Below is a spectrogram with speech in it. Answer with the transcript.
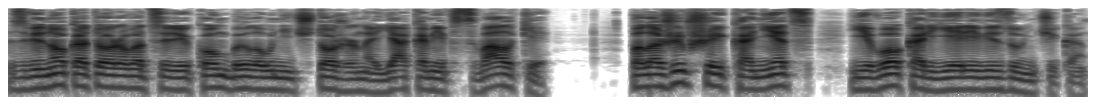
звено которого целиком было уничтожено яками в свалке, положившей конец его карьере везунчика.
